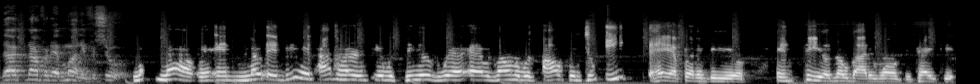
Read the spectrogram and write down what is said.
that's not for that money for sure. No, and, and, no, and then I've heard it was deals where Arizona was offering to eat half of the deal and still nobody wanted to take it.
